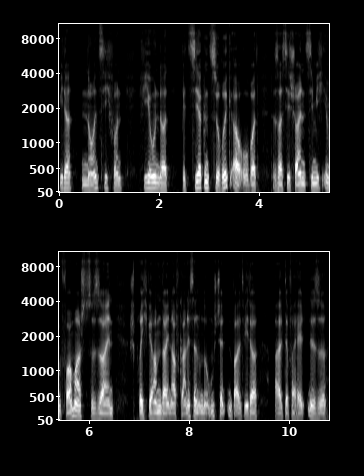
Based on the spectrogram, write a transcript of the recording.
wieder 90 von 400 Bezirken zurückerobert. Das heißt, sie scheinen ziemlich im Vormarsch zu sein. Sprich, wir haben da in Afghanistan unter Umständen bald wieder alte Verhältnisse.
